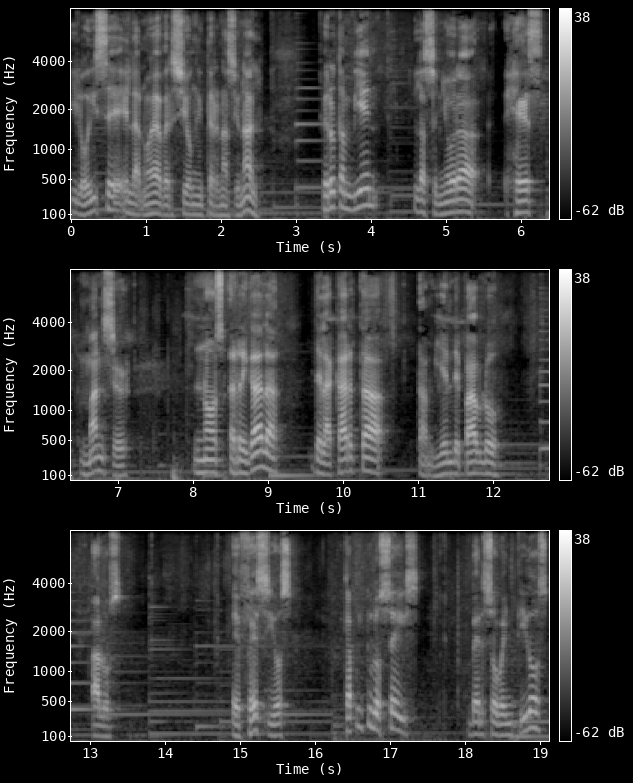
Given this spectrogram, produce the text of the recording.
y lo hice en la nueva versión internacional. Pero también la señora Hess Manser nos regala de la carta también de Pablo a los Efesios, capítulo 6, verso 22,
